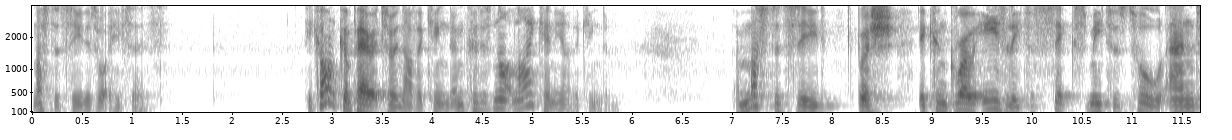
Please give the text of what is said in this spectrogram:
Mustard seed is what he says. He can't compare it to another kingdom because it's not like any other kingdom. A mustard seed bush, it can grow easily to six meters tall and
